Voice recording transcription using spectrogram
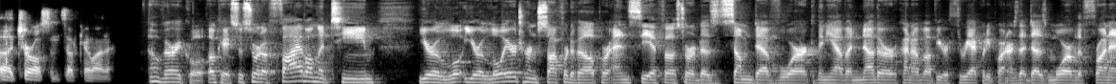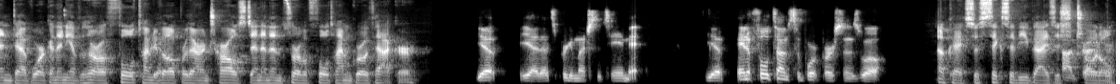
Uh, Charleston, South Carolina. Oh, very cool. Okay, so sort of five on the team you're a, lo- you're a lawyer turned software developer and CFO sort of does some dev work. Then you have another kind of of your three equity partners that does more of the front end dev work. And then you have sort of a full time developer there in Charleston and then sort of a full time growth hacker. Yep. Yeah, that's pretty much the team. Yep. And a full time support person as well. Okay, so six of you guys is total,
